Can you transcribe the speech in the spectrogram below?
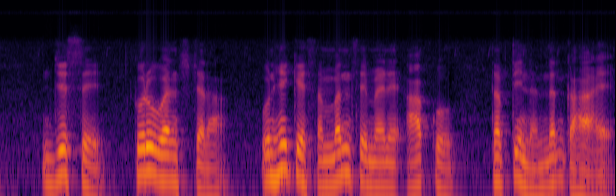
जिससे कुरुवंश चला। उन्हीं के संबंध से मैंने आपको तप्ती नंदन कहा है।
